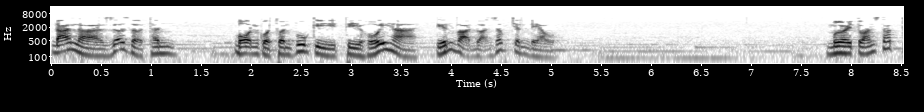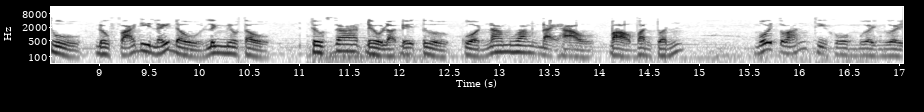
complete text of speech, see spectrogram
Đã là giữa giờ thân, bọn của Thuần Vu Kỳ thì hối hả tiến vào đoạn dốc chân đèo. Mười toán sát thủ được phái đi lấy đầu Linh Miêu Tàu, thực ra đều là đệ tử của Nam Hoang Đại Hào Bảo Văn Tuấn. Mỗi toán thì gồm 10 người,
